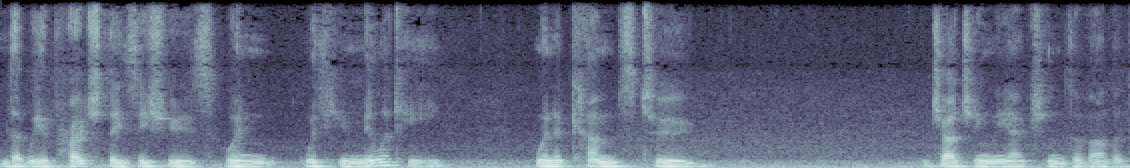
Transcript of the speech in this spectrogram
that we approach these issues when, with humility when it comes to judging the actions of others.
